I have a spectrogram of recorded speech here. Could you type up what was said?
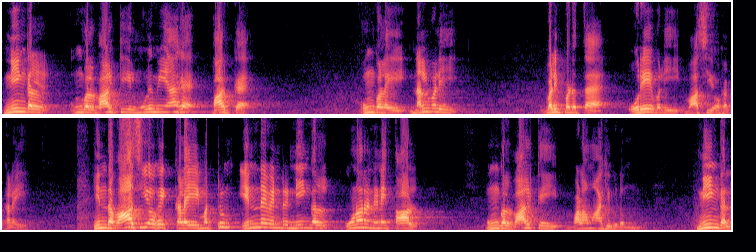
நீங்கள் உங்கள் வாழ்க்கையில் முழுமையாக பார்க்க உங்களை நல்வழி வழிப்படுத்த ஒரே வழி வாசியோக கலை இந்த வாசியோகை கலையை மற்றும் என்னவென்று நீங்கள் உணர நினைத்தால் உங்கள் வாழ்க்கை வளமாகிவிடும். நீங்கள்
